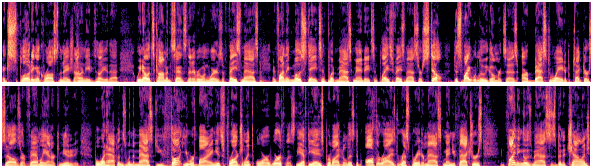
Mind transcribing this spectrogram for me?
exploding across the nation. I don't need to tell you that. We know it's common sense that everyone wears a face mask. And finally, most states have put mask mandates in place. Face masks are still, despite what Louie Gohmert says, our best way to protect ourselves, our family, and our community. But what happens when the mask you thought you were buying is fraudulent or worthless? The FDA has provided a list of authorized respirator mask manufacturers, and finding those masks has been a challenge.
